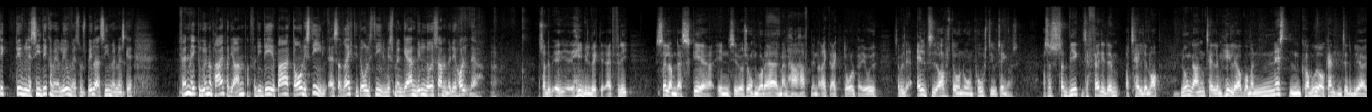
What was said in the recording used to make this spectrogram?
det, det vil jeg sige, det kan man jo leve med som spiller at sige, men man skal fandme ikke begynde at pege på de andre, fordi det er bare dårlig stil, altså rigtig dårlig stil, hvis man gerne vil noget sammen med det hold der. Ja. Og så er det helt vildt vigtigt, at fordi selvom der sker en situation, hvor det er, at man har haft en rigtig, rigtig dårlig periode, så vil der altid opstå nogle positive ting også. Og så, så virkelig tage fat i dem og tale dem op. Mm. Nogle gange tale dem helt op, hvor man næsten kommer ud over kanten, til det bliver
